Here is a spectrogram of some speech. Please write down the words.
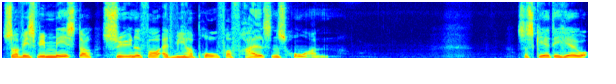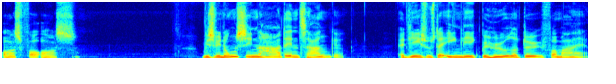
Så hvis vi mister synet for, at vi har brug for frelsens horn, så sker det her jo også for os. Hvis vi nogensinde har den tanke, at Jesus da egentlig ikke behøvede at dø for mig,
